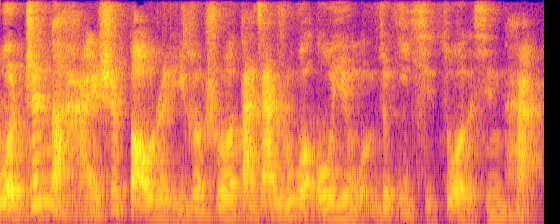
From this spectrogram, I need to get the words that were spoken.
我真的还是抱着一个说大家如果 all in 我们就一起做的心态。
